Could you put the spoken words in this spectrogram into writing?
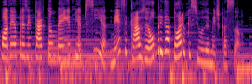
podem apresentar também epilepsia. Nesse caso, é obrigatório que se use a medicação.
